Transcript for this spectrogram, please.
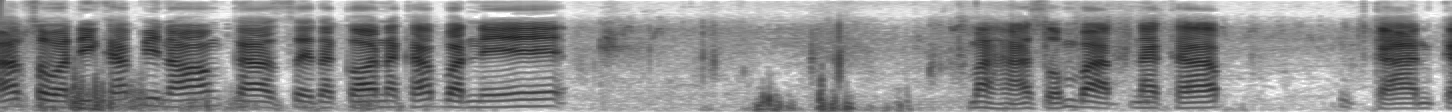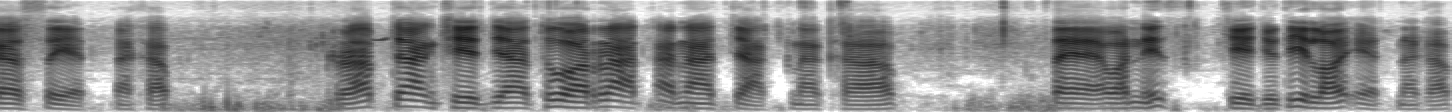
ครับสวัสดีครับพี่น้องเกษตรกรนะครับ วันนี้ มหาสมบัตินะครับ การเกษตรนะครับ รับจ้างฉีดยาทั่วราชอาณาจักรนะครับ แต่วันนี้ฉีดอยู่ที่ร้อยเอ็ดนะครับ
